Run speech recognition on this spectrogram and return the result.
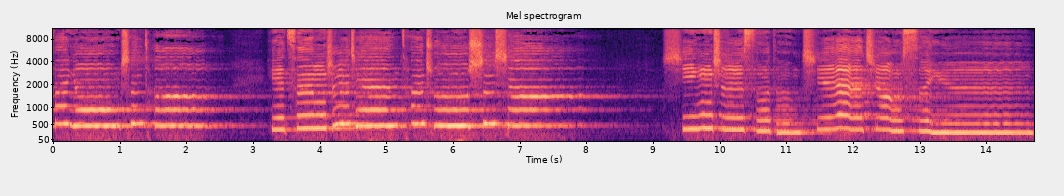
翻涌成她，也曾指尖弹出盛夏，心之所动，且就岁月。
